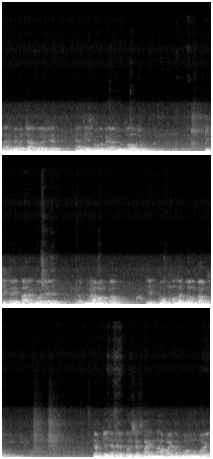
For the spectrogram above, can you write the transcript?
લાઈફ પેપર ચાલુ કર્યું છે. એના ફેસબુક ઘણા જોતો હોઉં છું. કે જે ગરીબ બાળકો છે, એને ભણાવવાનું કામ, એ ખૂબ મહત્વનું કામ છે. કેમ કે જેને પૈસા સારી ના હોય ને ભણવું હોય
